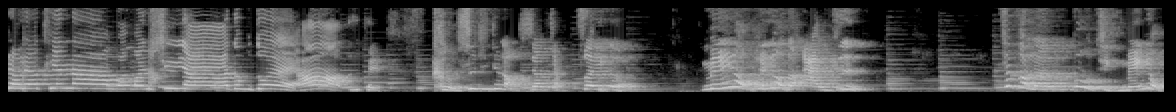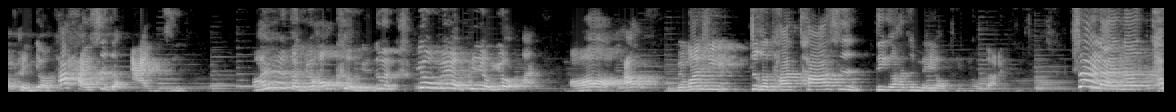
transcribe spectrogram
聊聊天呐、玩玩具呀、对不对啊？这是朋友。可是今天老师要讲这一个没有朋友的矮子，这个人不仅没有朋友，他还是个矮子。哎呀，感觉好可怜，对不对？又没有朋友又矮。哦，好，没关系，这个他他是第一个，他是没有朋友的矮子。来呢，他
